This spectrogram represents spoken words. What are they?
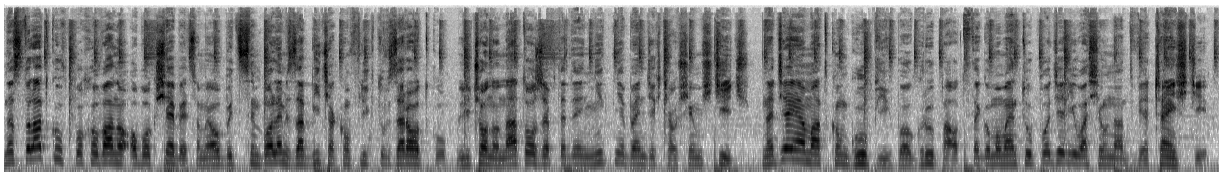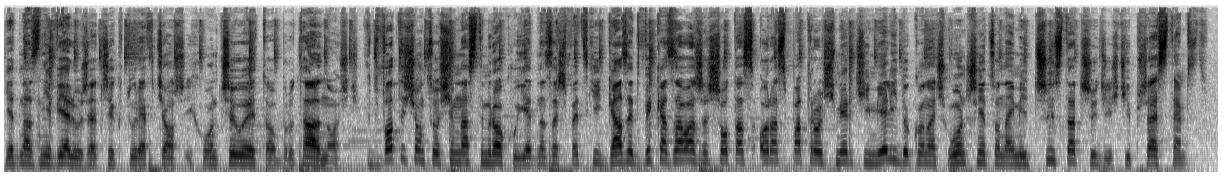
Nastolatków pochowano obok siebie, co miało być symbolem zabicia konfliktu w zarodku. Liczono na to, że wtedy nikt nie będzie chciał się mścić. Nadzieja matką głupich, bo grupa od tego momentu podzieliła się na dwie części. Jedna z niewielu rzeczy, które wciąż ich łączyły, to brutalność. W 2018 roku jedna ze szwedzkich gazet wykazała, że Shotas oraz Patrol Śmierci mieli dokonać łącznie co najmniej 330 przestępstw.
